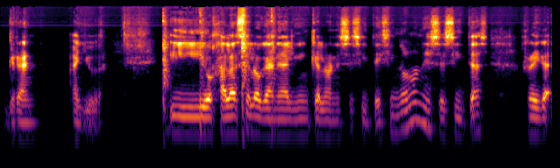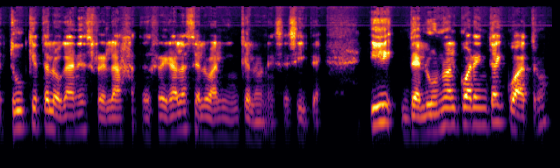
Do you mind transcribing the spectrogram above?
gran ayuda y ojalá se lo gane alguien que lo necesite. Si no lo necesitas, tú que te lo ganes, regálaselo a alguien que lo necesite. Y del 1 al 44,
